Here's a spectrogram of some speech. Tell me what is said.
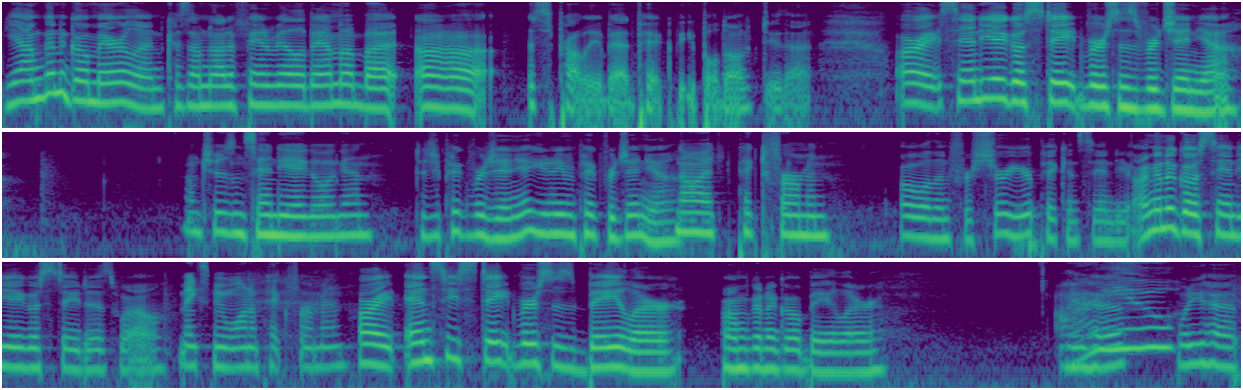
Yeah, I'm gonna go Maryland because I'm not a fan of Alabama, but uh, it's probably a bad pick. People don't do that. All right, San Diego State versus Virginia. I'm choosing San Diego again. Did you pick Virginia? You didn't even pick Virginia. No, I picked Furman. Oh, well, then for sure you're picking San Diego. I'm going to go San Diego State as well. Makes me want to pick Furman. All right, NC State versus Baylor. I'm going to go Baylor. Are you you? What do you have?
